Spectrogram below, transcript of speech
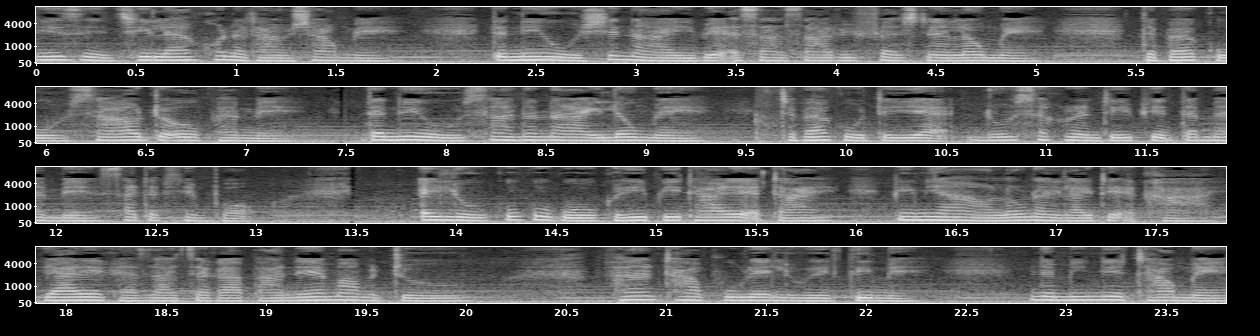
နေ့စဉ်ခြေလန်း9000ရှောက်မယ်။တနေ့ကို8နာရီပဲအစာစားပြီး fasting လုပ်မယ်။တစ်ပတ်ကိုစားအုပ်တအုပ်ဖတ်မယ်။တနေ့ကိုစား2နာရီလုပ်မယ်။တစ်ပတ်ကိုတစ်ရက် no screen day ဖြစ်သတ်မှတ်မယ်စသဖြင့်ပေါ့။အဲ့လိုကိုကိုကိုဂရီပေးထားတဲ့အတိုင်းပြီးမြအောင်လုပ်နိုင်လိုက်တဲ့အခါရတဲ့ခံစားချက်ကဘာနဲ့မှမတူဘူး။ဖမ်းထောက်ဖူးတဲ့လူတွေသိမယ်။2မိနစ်ထောက်မယ်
